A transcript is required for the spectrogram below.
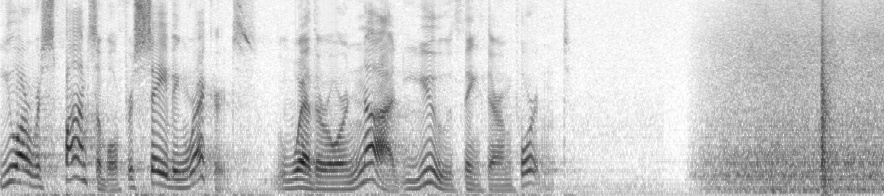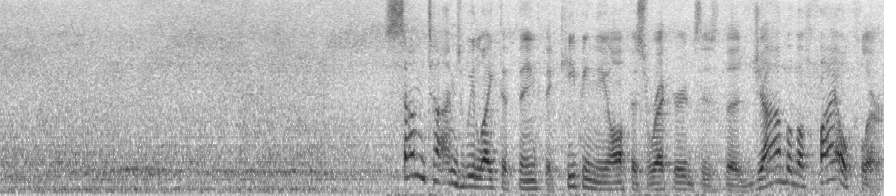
you are responsible for saving records, whether or not you think they're important. Sometimes we like to think that keeping the office records is the job of a file clerk.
